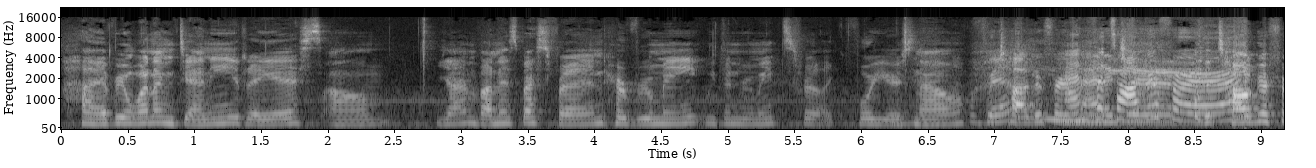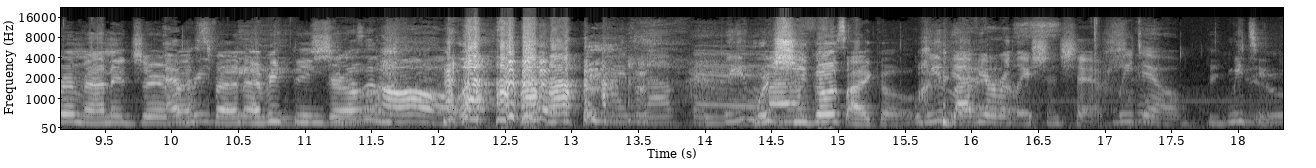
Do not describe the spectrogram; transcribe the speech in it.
Hi everyone, I'm Danny Reyes. Um, yeah, I'm Vanna's best friend, her roommate. We've been roommates for like four years mm-hmm. now. Photographer, and manager. photographer. Photographer, manager, best friend, everything, She girl. does it all. I love it. We Where love, she goes, I go. We love your relationship. We do. Me too.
